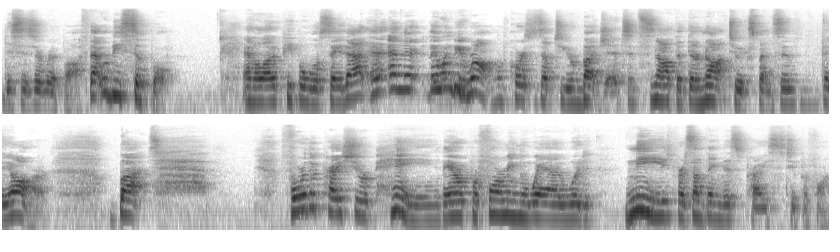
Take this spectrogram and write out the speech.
this is a ripoff. That would be simple. And a lot of people will say that, and, and they wouldn't be wrong. Of course, it's up to your budget. It's not that they're not too expensive. They are. But for the price you're paying, they are performing the way I would need for something this price to perform.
